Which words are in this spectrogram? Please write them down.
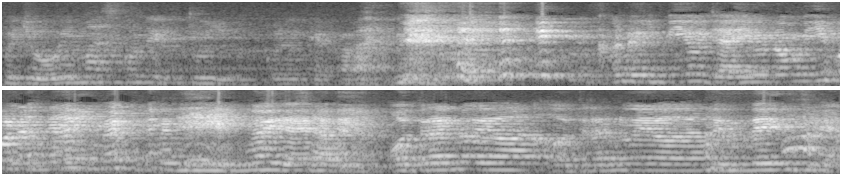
Pues yo voy más con el tuyo, con el que acabas de Con el mío ya hay uno feminismo, no, otra nueva, otra nueva tendencia.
